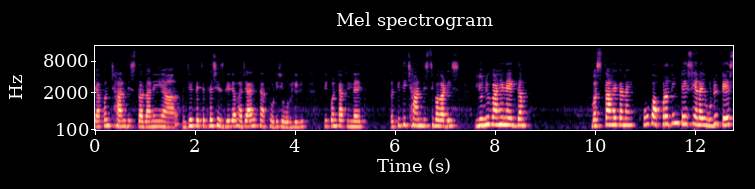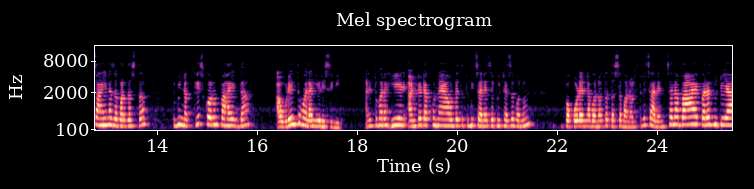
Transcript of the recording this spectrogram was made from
त्या पण छान दिसतात आणि जे त्याच्यातल्या शिजलेल्या भाज्या आहेत ना थोडीशी उरलेली ती पण टाकलेल्या आहेत. तर किती छान दिसते बघा डिश. युनिक आहे ना एकदम. मस्त आहे का नाही? खूप अप्रतिम टेस्ट याला एवढी टेस्ट आहे ना जबरदस्त. तुम्ही नक्कीच करून पहा एकदा. आवडेल तुम्हाला ही रेसिपी आणि तुम्हाला ही अंडे टाकून नाही आवडलं तर तुम्ही चण्याच्या पिठाचं बनवून पकोड्यांना बनवता तसं बनवलं तरी चालेल. चला बाय परत भेटूया.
